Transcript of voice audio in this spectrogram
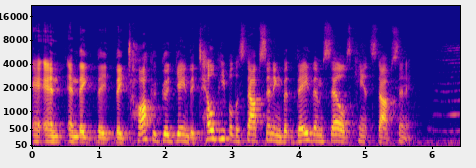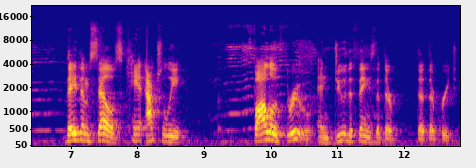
and, and they, they, they talk a good game. They tell people to stop sinning, but they themselves can't stop sinning. They themselves can't actually follow through and do the things that they're, that they're preaching.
